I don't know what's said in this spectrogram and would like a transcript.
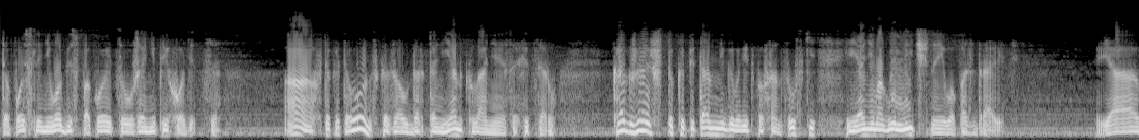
то после него беспокоиться уже не приходится». «Ах, так это он», — сказал Д'Артаньян, кланяясь офицеру. Как жаль, что капитан не говорит по-французски, и я не могу лично его поздравить. «Я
